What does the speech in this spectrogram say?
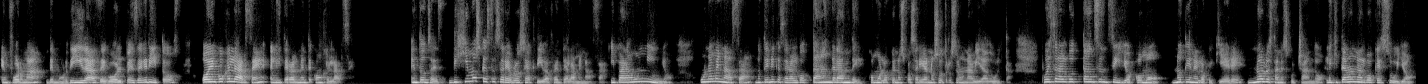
en forma de mordidas, de golpes, de gritos, o en congelarse, en literalmente congelarse. Entonces, dijimos que este cerebro se activa frente a la amenaza y para un niño, una amenaza no tiene que ser algo tan grande como lo que nos pasaría a nosotros en una vida adulta. Puede ser algo tan sencillo como no tiene lo que quiere, no lo están escuchando, le quitaron algo que es suyo.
